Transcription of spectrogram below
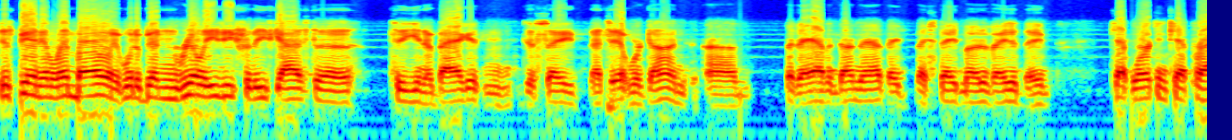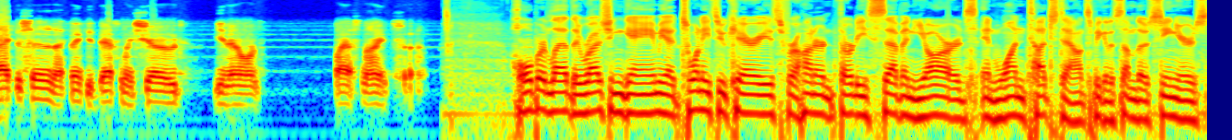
just being in limbo, it would have been real easy for these guys to to you know bag it and just say that's it, we're done. Um, but they haven't done that. They they stayed motivated. They kept working, kept practicing, and I think it definitely showed. You know, on last night. So. Holbert led the rushing game. He had 22 carries for 137 yards and one touchdown. Speaking of some of those seniors,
